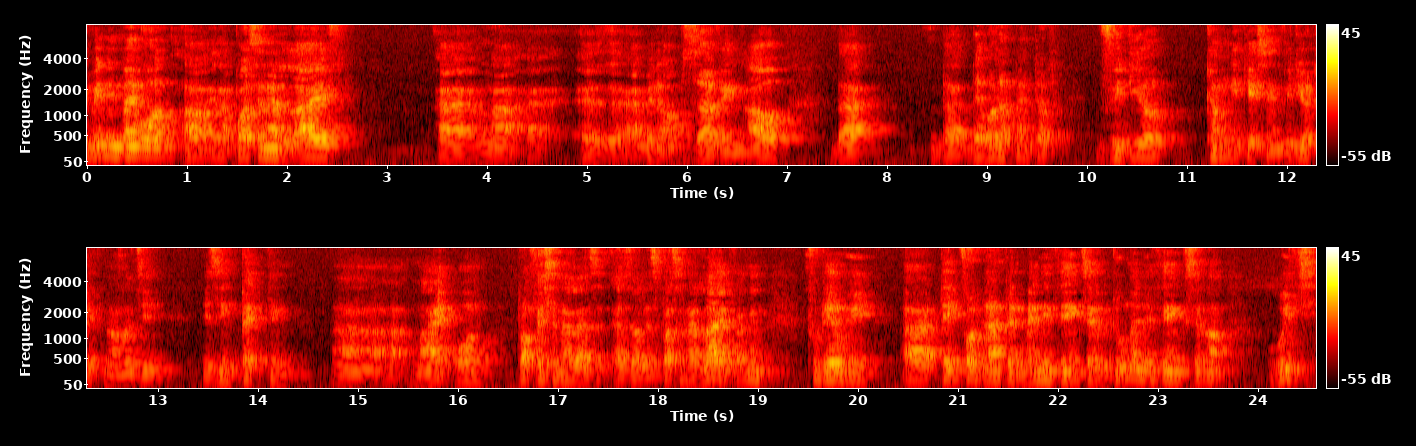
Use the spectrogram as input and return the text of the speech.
even in my own uh, in a personal life, um, uh, as I've been observing how the the development of video communication, video technology is impacting uh, my own professional as, as well as personal life. I mean, today we uh, take for granted many things and do many things, you know, which,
